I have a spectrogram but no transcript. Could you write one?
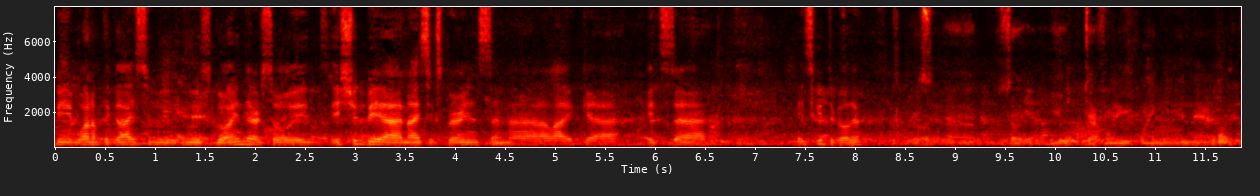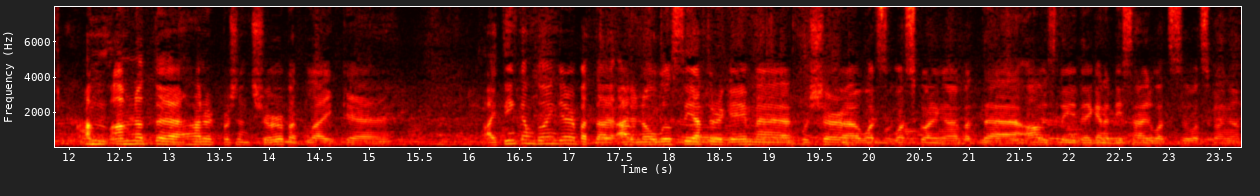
be one of the guys who, who's going there. So it, it should be a nice experience and uh, like uh, it's uh, it's good to go there. So you definitely playing in there? I'm I'm not hundred percent sure, but like. Uh, I think I'm going there, but uh, I don't know. We'll see after the game uh, for sure uh, what's what's going on. But uh, obviously they're gonna decide what's what's going on.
